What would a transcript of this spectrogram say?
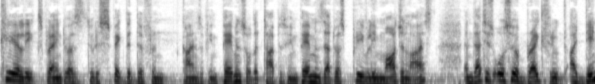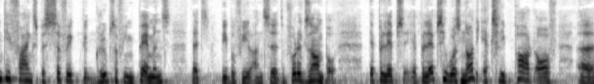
clearly explained to us to respect the different kinds of impairments or the types of impairments that was previously marginalized. And that is also a breakthrough, identifying specific the groups of impairments that people feel uncertain. For example, epilepsy. Epilepsy was not actually part of uh,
